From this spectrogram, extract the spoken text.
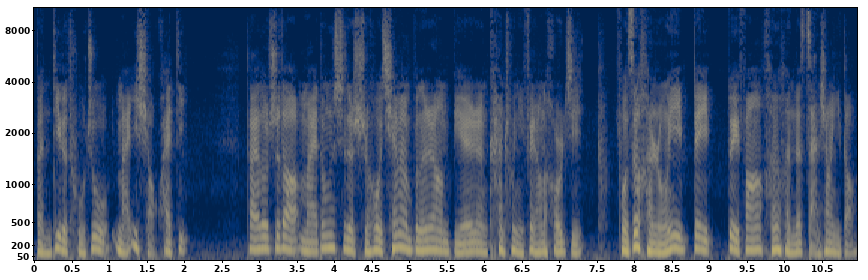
本地的土著买一小块地。大家都知道，买东西的时候千万不能让别人看出你非常的猴急，否则很容易被对方狠狠地斩上一刀。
